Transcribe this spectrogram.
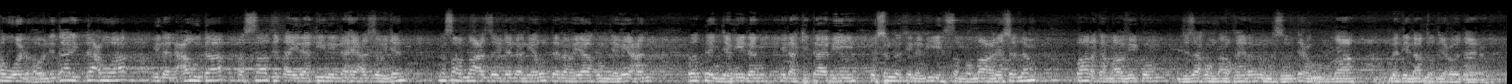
أولها. ولذلك دعوة إلى العودة الصادقة إلى دين الله عز وجل. نسأل الله عز وجل أن يردنا وإياكم جميعا ردا جميلا إلى كتابه وسنة نبيه صلى الله عليه وسلم. بارك الله فيكم. جزاكم الله خيرا ونستودعكم الله. الذي لا تضيع ودائعه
